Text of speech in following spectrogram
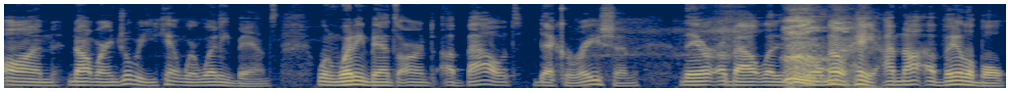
on not wearing jewelry. You can't wear wedding bands when wedding bands aren't about decoration. They're about letting people know, hey, I'm not available.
